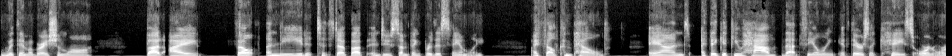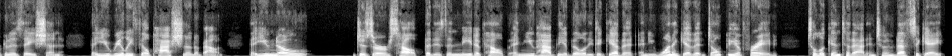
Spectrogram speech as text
with immigration law, but I felt a need to step up and do something for this family. I felt compelled. And I think if you have that feeling, if there's a case or an organization that you really feel passionate about, that you know deserves help, that is in need of help, and you have the ability to give it and you want to give it, don't be afraid to look into that and to investigate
